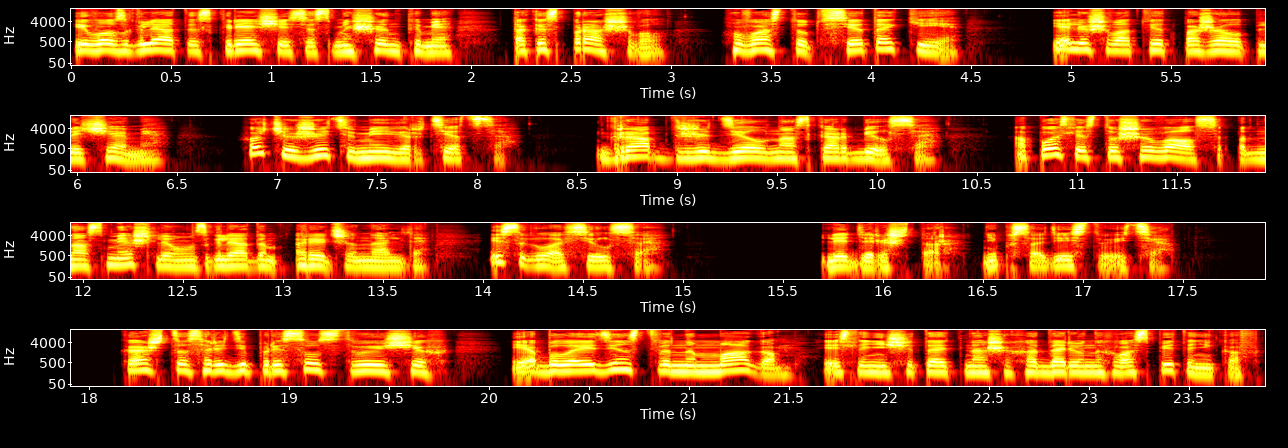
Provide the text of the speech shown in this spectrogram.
Его взгляд, искрящийся смешинками, так и спрашивал. «У вас тут все такие?» Я лишь в ответ пожал плечами. «Хочешь жить, умей вертеться». Грабд же деланно оскорбился, а после стушевался под насмешливым взглядом Реджинальда и согласился — «Леди Риштар, не посодействуете?» Кажется, среди присутствующих я была единственным магом, если не считать наших одаренных воспитанников.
